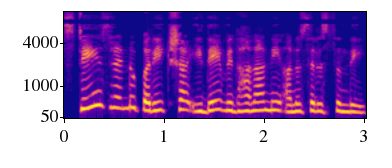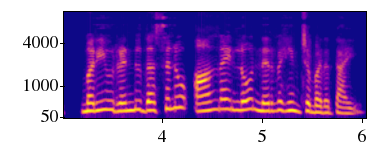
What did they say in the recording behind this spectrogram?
స్టేజ్ రెండు పరీక్ష ఇదే విధానాన్ని అనుసరిస్తుంది మరియు రెండు దశలు ఆన్లైన్లో నిర్వహించబడతాయి.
